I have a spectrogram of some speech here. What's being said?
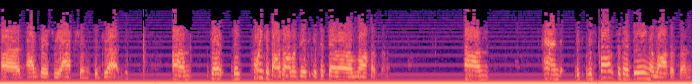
of adverse reactions to drugs. Um, the, the point about all of this is that there are a lot of them. Um, and the response to there being a lot of them,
